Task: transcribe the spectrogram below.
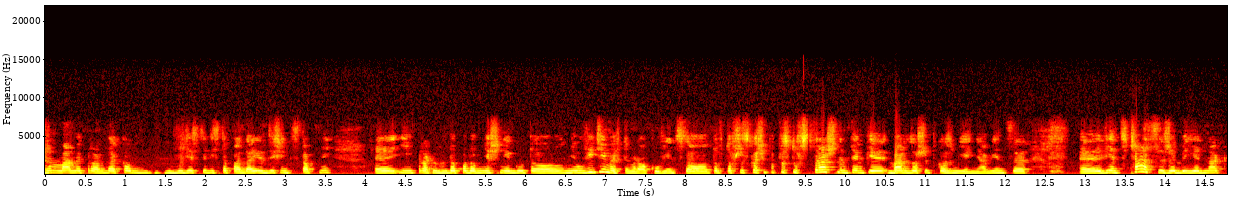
że mamy, prawda, 20 listopada jest 10 stopni, i prawdopodobnie śniegu to nie uwidzimy w tym roku, więc to, to, to wszystko się po prostu w strasznym tempie bardzo szybko zmienia, więc, e, więc czas, żeby jednak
